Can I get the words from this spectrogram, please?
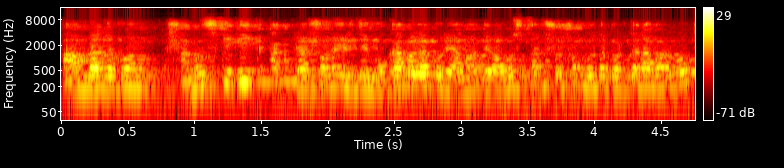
আমরা যখন সাংস্কৃতিক আগ্রাসনের যে মোকাবেলা করে আমাদের অবস্থান সুসংগত করতে না পারব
